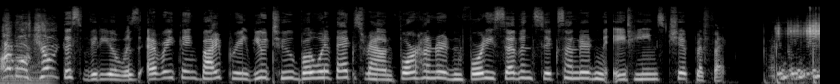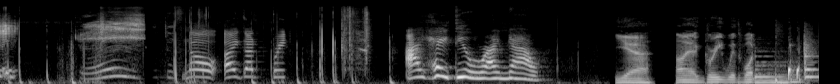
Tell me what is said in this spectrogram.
I will show you. This video was everything by preview to BoWFX round 447 618's chip effect. No, I got break. I hate you right now. Yeah, I agree with what.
